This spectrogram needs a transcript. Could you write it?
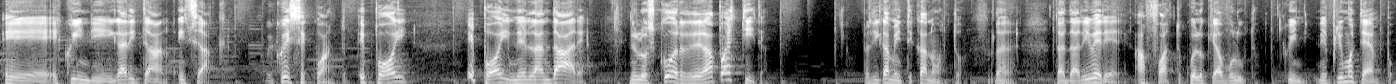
e, e, quindi Garitano in sacca. Questo è quanto. E poi, e poi nell'andare, nello scorrere della partita, praticamente Canotto, da, da, da rivedere, ha fatto quello che ha voluto. Quindi nel primo tempo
